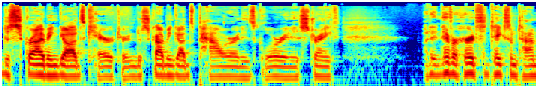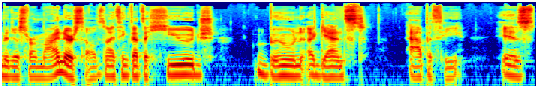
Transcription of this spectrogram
describing God's character and describing God's power and his glory and his strength. But it never hurts to take some time to just remind ourselves. And I think that's a huge boon against apathy is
